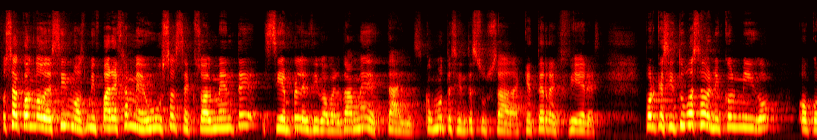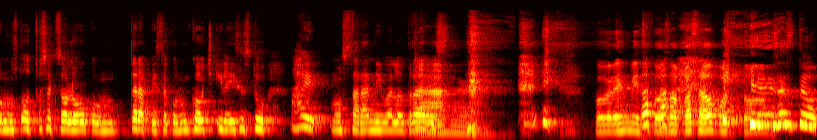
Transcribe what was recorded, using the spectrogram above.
O sea, cuando decimos, mi pareja me usa sexualmente, siempre les digo, a ver, dame detalles, ¿cómo te sientes usada? ¿A qué te refieres? Porque si tú vas a venir conmigo o con otro sexólogo, con un terapista, con un coach, y le dices tú, ay, mostrar a Aníbal otra vez. Pobre, mi esposo ha pasado por todo. y dices tú,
